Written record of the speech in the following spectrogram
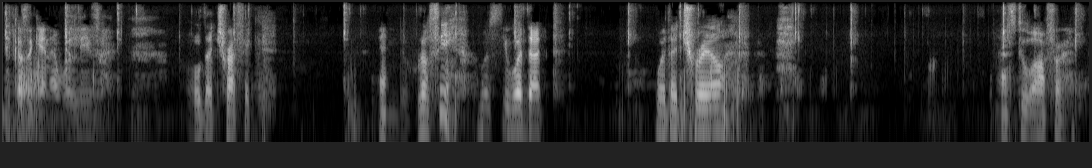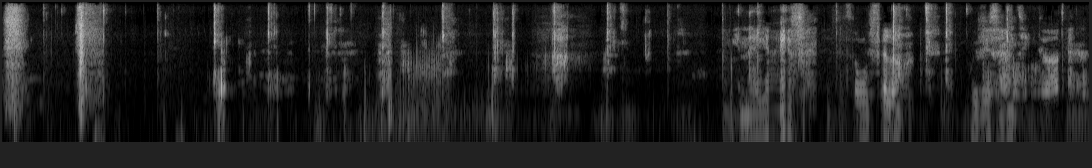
Because again I will leave all that traffic and we'll see. We'll see what that what that trail has to offer. There guys old fellow with his hunting dog.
